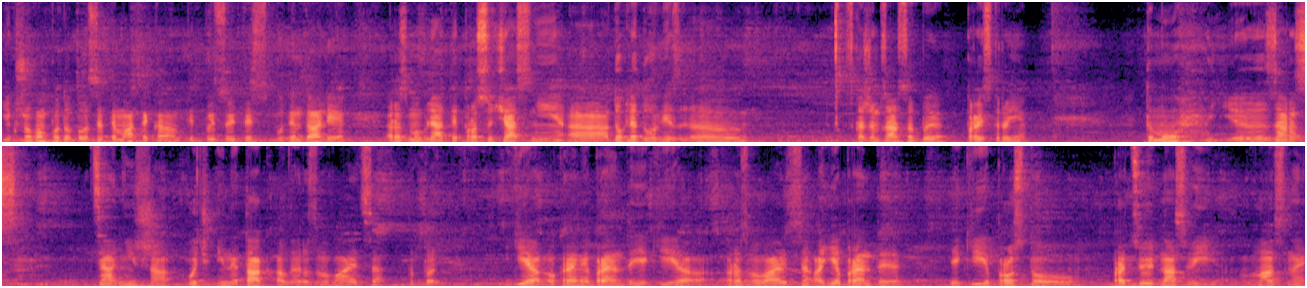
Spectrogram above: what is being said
якщо вам подобалася тематика, підписуйтесь, будемо далі розмовляти про сучасні доглядові, е, скажімо, засоби, пристрої. Тому е, зараз ця ніша, хоч і не так, але розвивається. Тобто є окремі бренди, які е, розвиваються, а є бренди, які просто працюють на свій власне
